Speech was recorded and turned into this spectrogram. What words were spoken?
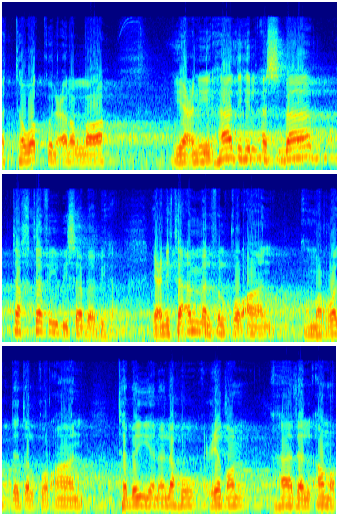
التوكل على الله يعني هذه الأسباب تختفي بسببها. يعني تأمل في القرآن ومن ردد القرآن تبين له عظم هذا الأمر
